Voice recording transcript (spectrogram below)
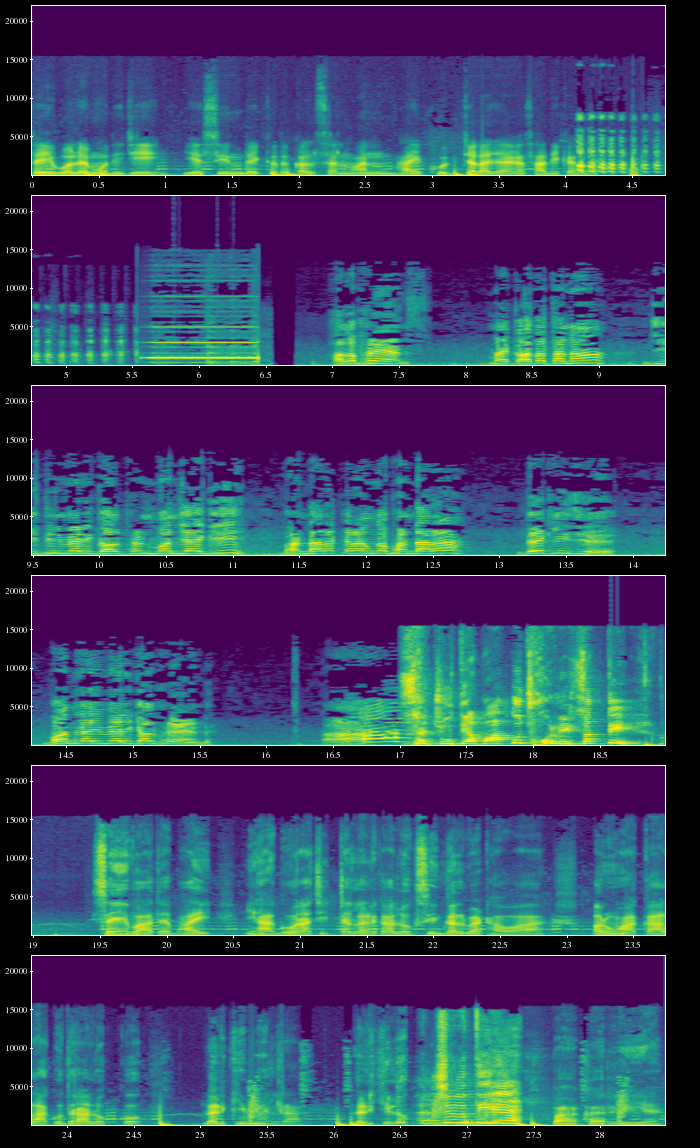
सही बोले मोदी जी ये सीन देख के तो कल सलमान भाई खुद चला जाएगा शादी करने। हेलो फ्रेंड्स मैं कहता था ना जिस दिन मेरी गर्लफ्रेंड बन जाएगी भंडारा कराऊँगा भंडारा। देख लीजिए बन गई मेरी गर्लफ्रेंड सचूतिया बात कुछ हो नहीं सकती। सही बात है भाई। यहाँ गोरा चिट्टा लड़का लोग सिंगल बैठा हुआ है और वहाँ काला कुदरा लोग को लड़की मिल रहा लड़की लोग चूतिए पा कर रही है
